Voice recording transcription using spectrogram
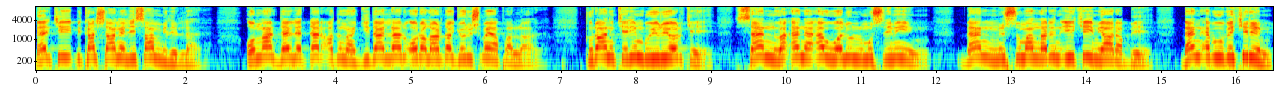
Belki birkaç tane lisan bilirler. Onlar devletler adına giderler oralarda görüşme yaparlar. Kur'an-ı Kerim buyuruyor ki sen ve ene evvelul muslimin ben Müslümanların ilkiyim ya Rabbi. Ben Ebu Bekir'im,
